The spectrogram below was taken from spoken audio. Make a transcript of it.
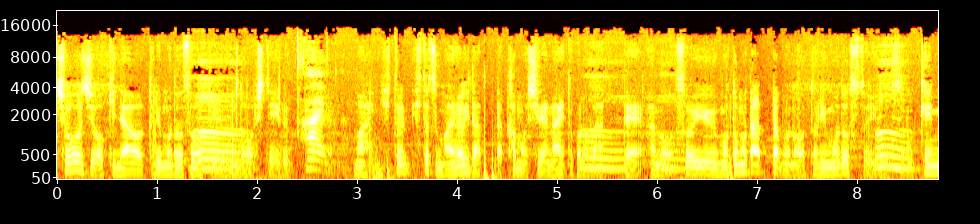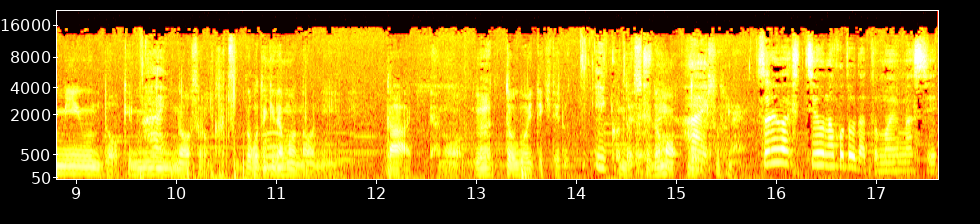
長寿沖縄を取り戻そうという運動をしている、はい。まあ、一一つ迷いだったかもしれないところがあって、あのそういうもともとあったものを取り戻すという、その県民運動県民のその活動的なものに、があのぐっと動いてきてるいいことんですけども、それは必要なことだと思いますし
